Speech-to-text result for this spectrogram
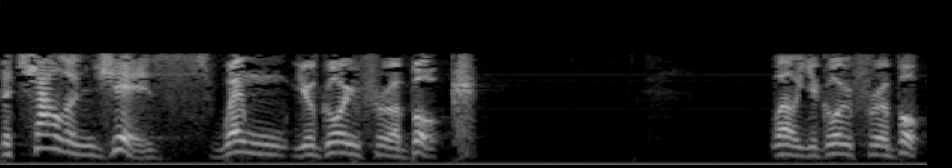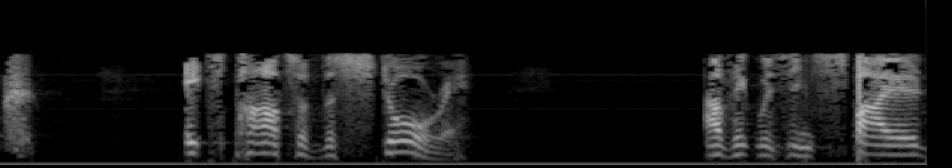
The challenge is when you're going through a book, well, you're going for a book. It's part of the story as it was inspired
